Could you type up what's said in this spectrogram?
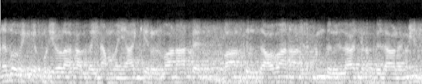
அனுபவிக்கக்கூடியவர்களாக அல்லை நம்மை ஆக்கியல்வானாக வாசில் தாவான் அலமதுல்லாஹி ரபில் ஆலமீன்.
